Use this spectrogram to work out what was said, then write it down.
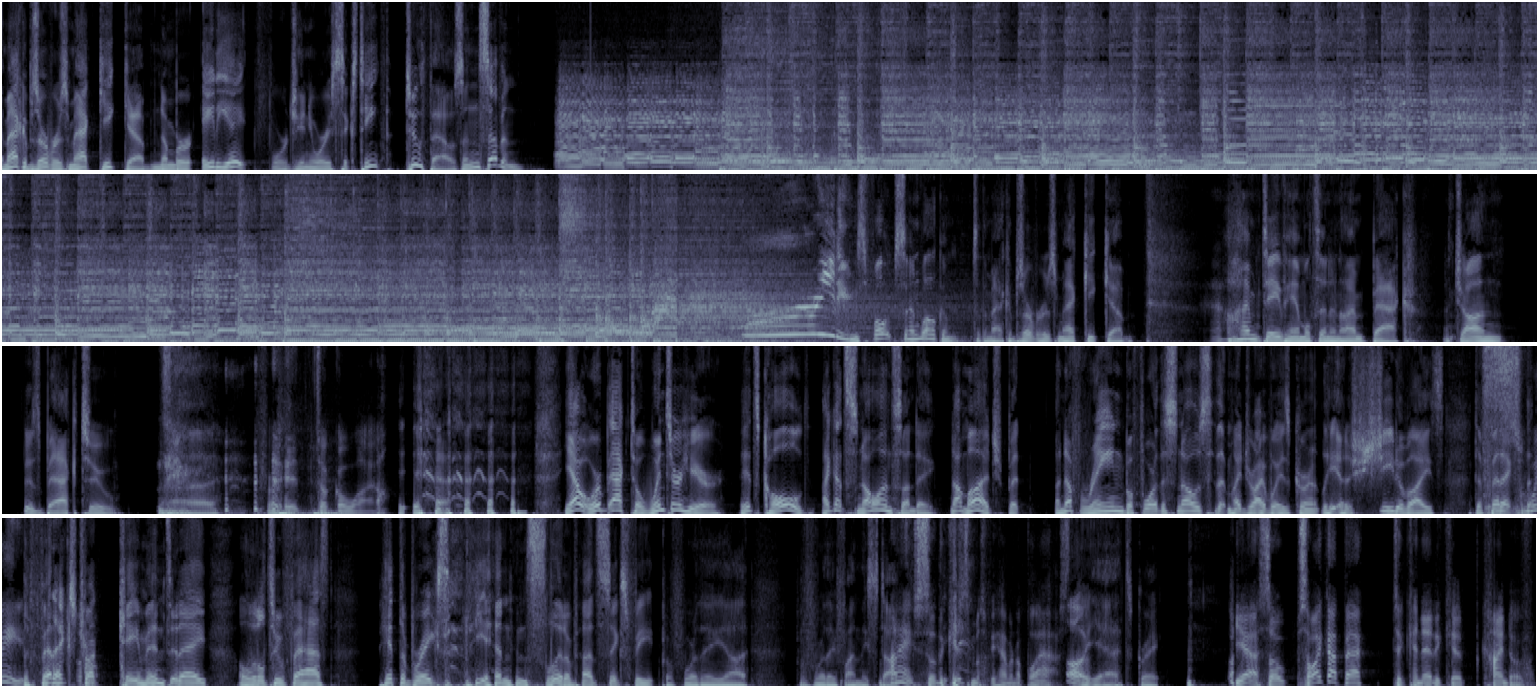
The Mac Observer's Mac Geek Gab number 88 for January 16th, 2007. Greetings, folks, and welcome to the Mac Observer's Mac Geek Gab. I'm Dave Hamilton, and I'm back. John is back too. Uh, from- it took a while. yeah, but we're back to winter here. It's cold. I got snow on Sunday. Not much, but enough rain before the snow so that my driveway is currently a sheet of ice. The FedEx Sweet. The, the FedEx truck came in today a little too fast, hit the brakes at the end, and slid about six feet before they uh, before they finally stopped. Nice. So the kids must be having a blast. Oh yeah, it's great. yeah. So so I got back to Connecticut, kind of.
